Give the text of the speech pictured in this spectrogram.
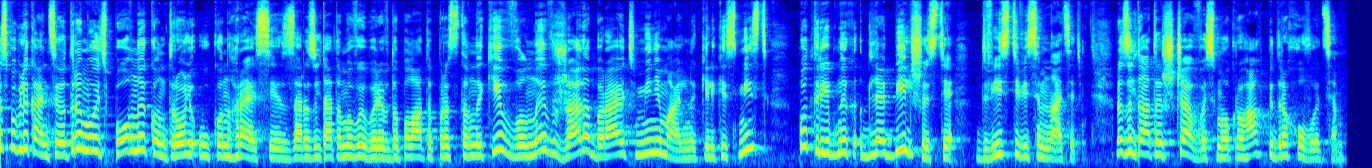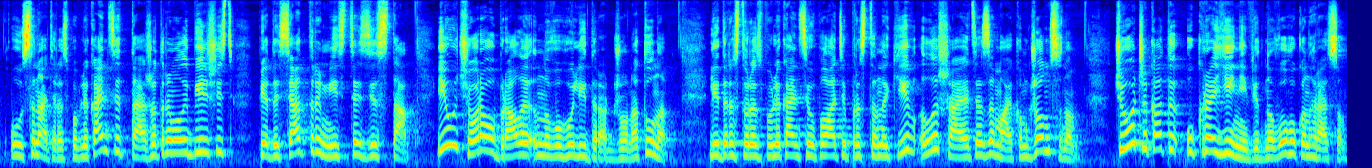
Республіканці отримують повний контроль у конгресі. За результатами виборів до палати представників вони вже набирають мінімальну кількість місць, потрібних для більшості 218. Результати ще в восьми округах підраховуються. У сенаті республіканці теж отримали більшість 53 місця зі 100. І учора обрали нового лідера Джона Туна. Лідерство республіканців у палаті представників лишається за Майком Джонсоном. Чого чекати Україні від нового конгресу?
